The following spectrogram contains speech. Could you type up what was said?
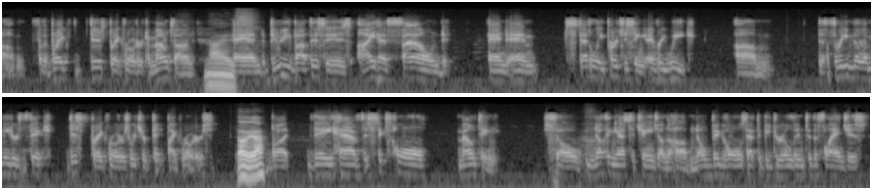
um, for the brake disc brake rotor to mount on. Nice. And the beauty about this is I have found and am steadily purchasing every week um, the three millimeter thick disc brake rotors, which are pit bike rotors Oh, yeah. but they have the six hole mounting. So nothing has to change on the hub. No big holes have to be drilled into the flanges.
